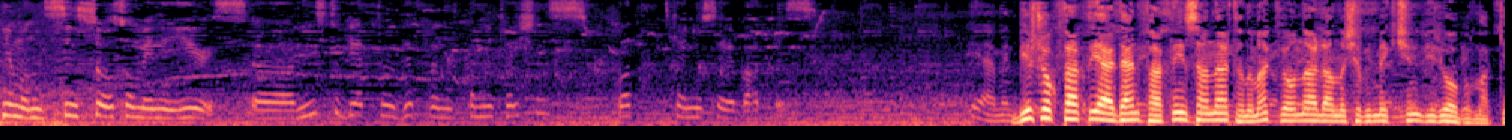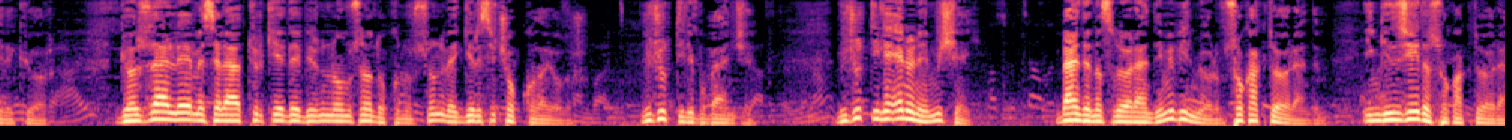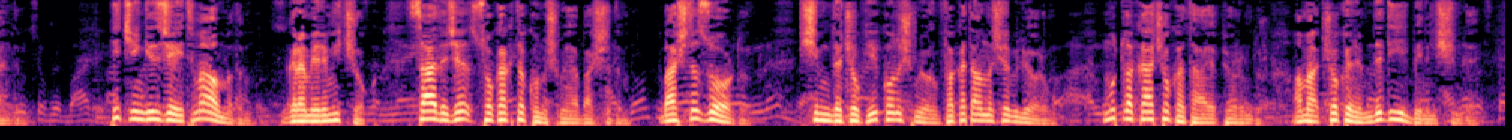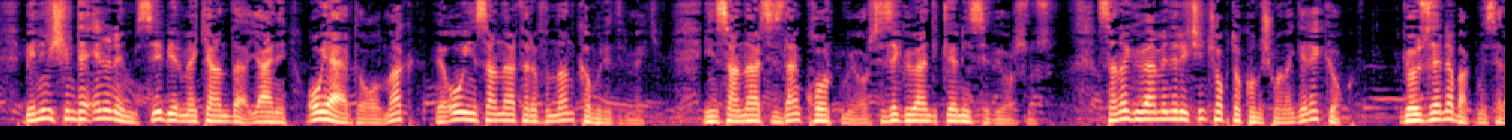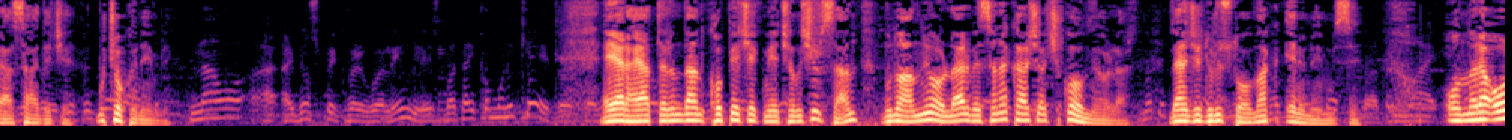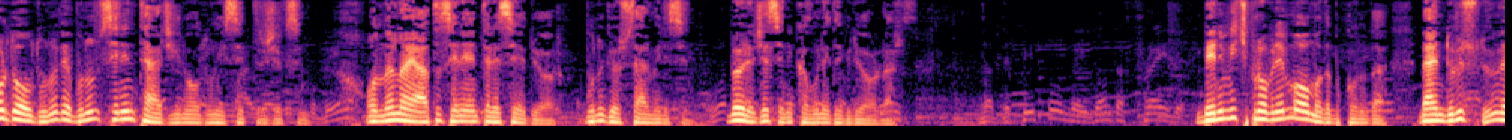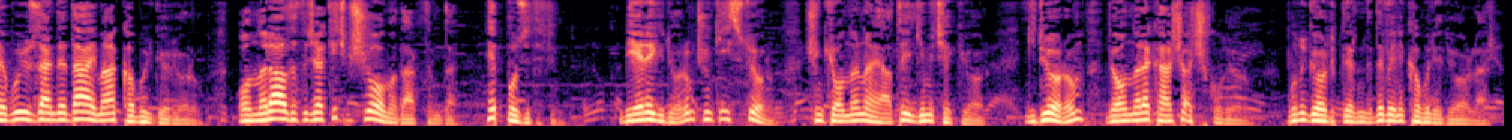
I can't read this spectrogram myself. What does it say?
human since so so many years uh, needs to get through different communications. What can you say about this? Birçok farklı yerden farklı insanlar tanımak ve onlarla anlaşabilmek için bir yol bulmak gerekiyor. Gözlerle mesela Türkiye'de birinin omzuna dokunursun ve gerisi çok kolay olur. Vücut dili bu bence. Vücut dili en önemli şey. Ben de nasıl öğrendiğimi bilmiyorum. Sokakta öğrendim. İngilizceyi de sokakta öğrendim. Hiç İngilizce eğitimi almadım. Gramerim hiç yok. Sadece sokakta konuşmaya başladım. Başta zordu. Şimdi de çok iyi konuşmuyorum fakat anlaşabiliyorum. Mutlaka çok hata yapıyorumdur. Ama çok önemli de değil benim işimde. Benim işimde en önemlisi bir mekanda yani o yerde olmak ve o insanlar tarafından kabul edilmek. İnsanlar sizden korkmuyor, size güvendiklerini hissediyorsunuz. Sana güvenmeleri için çok da konuşmana gerek yok. Gözlerine bak mesela sadece. Bu çok önemli. Eğer hayatlarından kopya çekmeye çalışırsan bunu anlıyorlar ve sana karşı açık olmuyorlar. Bence dürüst olmak en önemlisi. Onlara orada olduğunu ve bunun senin tercihin olduğunu hissettireceksin. Onların hayatı seni enterese ediyor. Bunu göstermelisin. Böylece seni kabul edebiliyorlar. Benim hiç problemim olmadı bu konuda. Ben dürüstüm ve bu yüzden de daima kabul görüyorum. Onları aldatacak hiçbir şey olmadı aklımda. Hep pozitifim. Bir yere gidiyorum çünkü istiyorum. Çünkü onların hayatı ilgimi çekiyor. Gidiyorum ve onlara karşı açık oluyorum. Bunu gördüklerinde de beni kabul ediyorlar.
